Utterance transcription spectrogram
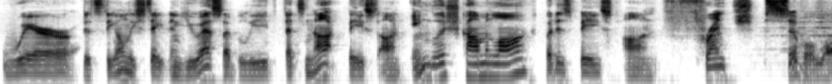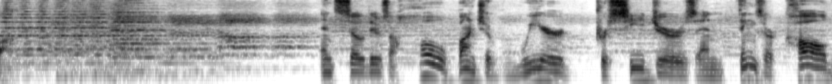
where it's the only state in the US, I believe, that's not based on English common law, but is based on French civil law. And so there's a whole bunch of weird procedures and things are called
